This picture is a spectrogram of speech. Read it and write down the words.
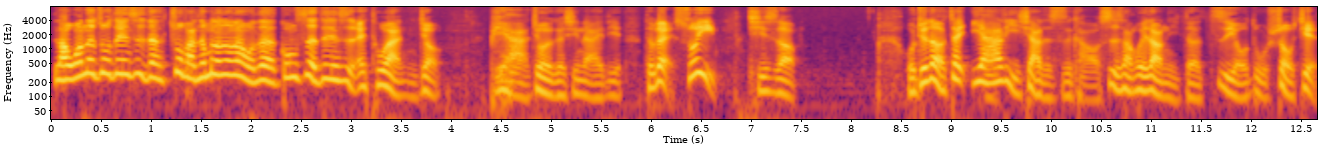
老王在做这件事的做法能不能弄到我的公司的这件事？哎，突然你就啪就有一个新的 idea，对不对？所以其实哦，我觉得在压力下的思考，事实上会让你的自由度受限，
